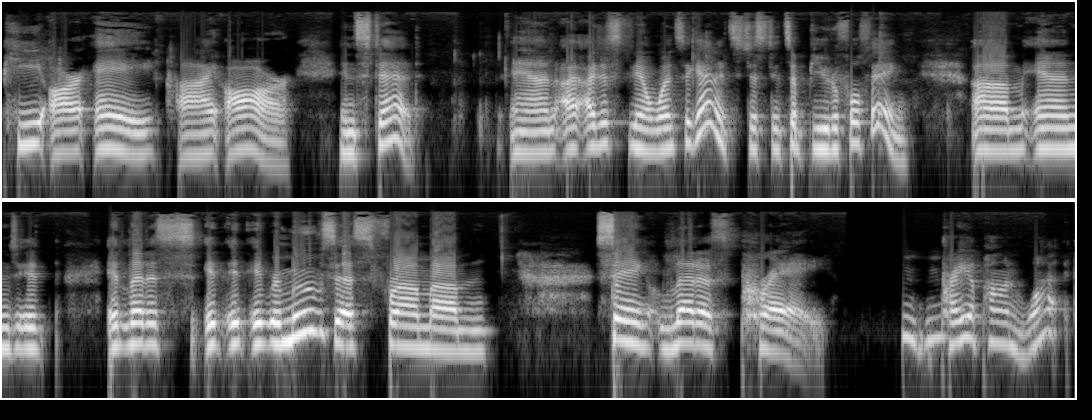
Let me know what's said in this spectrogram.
P R A I R instead? And I, I just, you know, once again, it's just, it's a beautiful thing. Um, and it, it let us, it, it, it removes us from um, saying, let us pray. Mm-hmm. Pray upon what?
